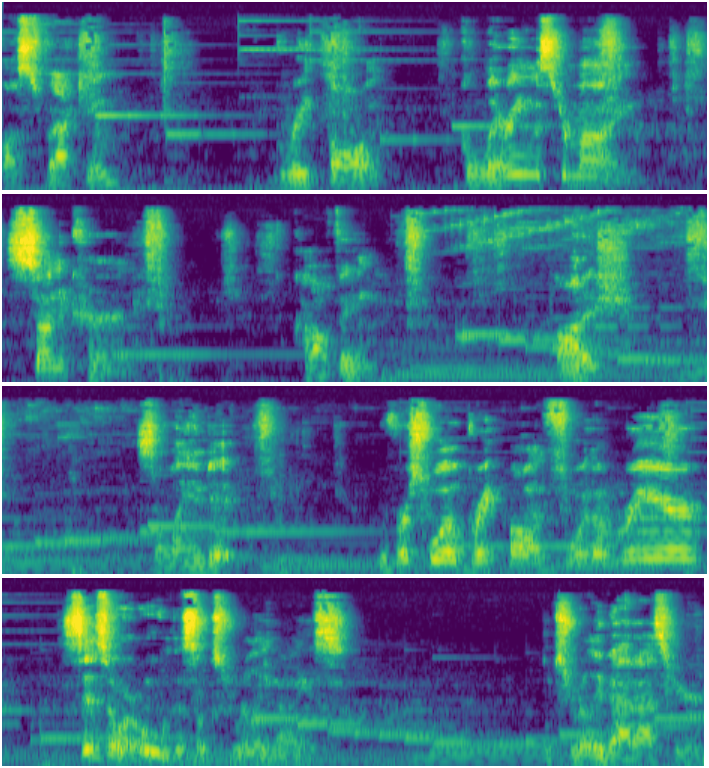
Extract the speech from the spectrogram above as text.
Lost Vacuum, Great Ball, Galarian Mr. Mime, Sunkern, Koffing, Oddish, Salandit, Reverse Foil, Great Ball, and for the rare, Scizor. Ooh, this looks really nice. Looks really badass here.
